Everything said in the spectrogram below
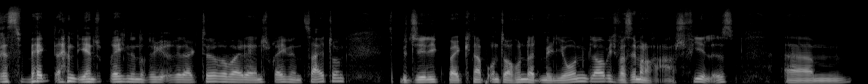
Respekt an die entsprechenden Re Redakteure bei der entsprechenden Zeitung. Das Budget liegt bei knapp unter 100 Millionen, glaube ich, was immer noch arschviel ist. Ähm,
